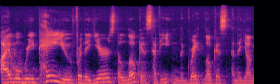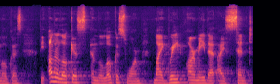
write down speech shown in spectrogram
I will repay you for the years the locusts have eaten the great locust and the young locust, the other locusts and the locust swarm, my great army that I sent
